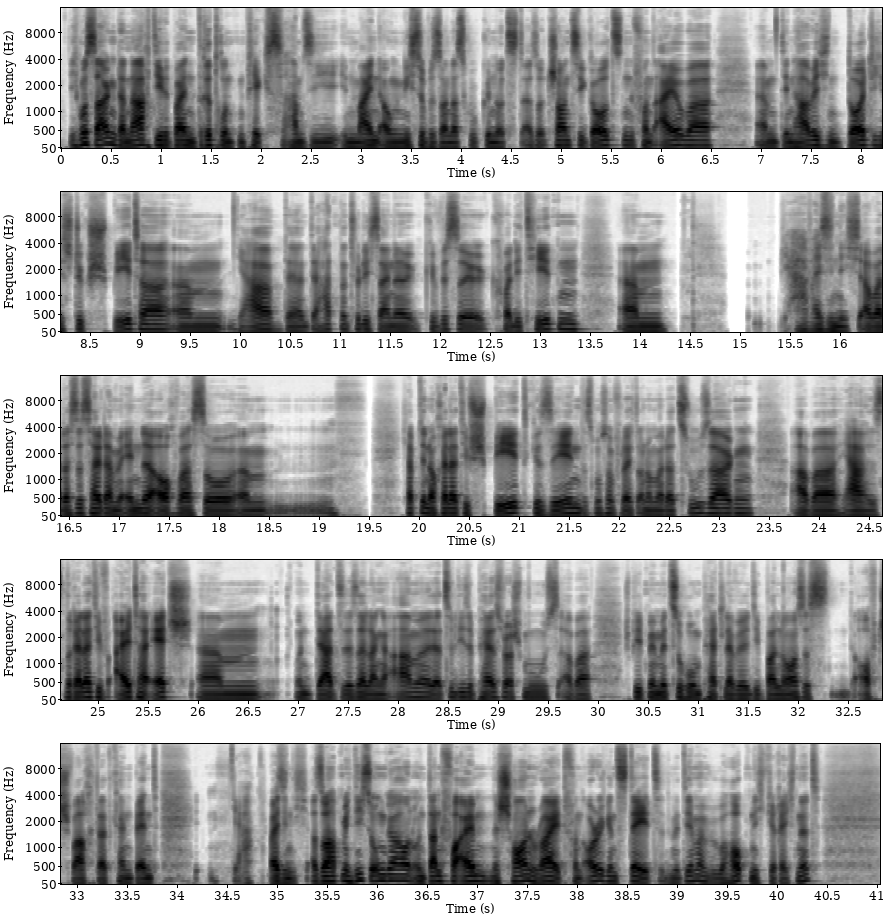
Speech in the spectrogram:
Ich muss sagen, danach die beiden Drittrunden-Picks haben sie in meinen Augen nicht so besonders gut genutzt. Also Chauncey Goldston von Iowa, ähm, den habe ich ein deutliches Stück später. Ähm, ja, der, der hat natürlich seine gewisse Qualitäten. Ähm, ja, weiß ich nicht, aber das ist halt am Ende auch was so ähm, ich habe den auch relativ spät gesehen, das muss man vielleicht auch nochmal dazu sagen. Aber ja, das ist ein relativ alter Edge ähm, und der hat sehr, sehr lange Arme, der hat solide Pass-Rush-Moves, aber spielt mir mit zu hohem Pad-Level. Die Balance ist oft schwach, der hat kein Bend. Ja, weiß ich nicht. Also hat mich nicht so umgehauen und dann vor allem eine Sean Wright von Oregon State, mit dem haben wir überhaupt nicht gerechnet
